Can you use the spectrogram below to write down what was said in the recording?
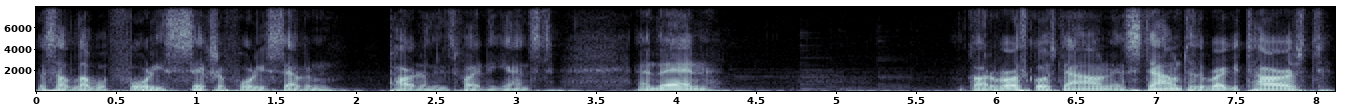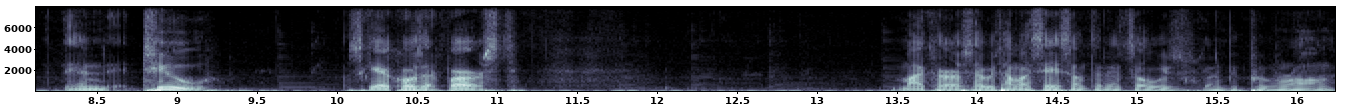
This is a level 46 or 47 partner that he's fighting against. And then God of Earth goes down. It's down to the red guitarist and two scarecrows at first. My curse, every time I say something, it's always going to be proven wrong.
